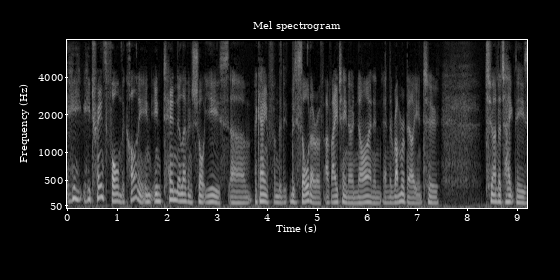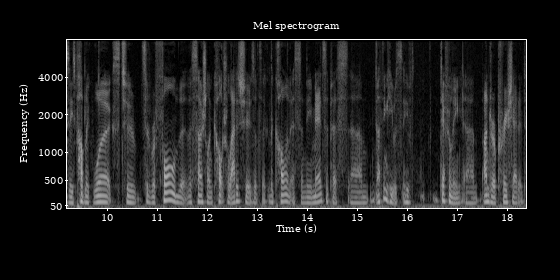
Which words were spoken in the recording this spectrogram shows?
he he transformed the colony in, in 10, 11 short years. Um, again, from the, the disorder of, of 1809 and, and the Rum Rebellion to to undertake these these public works to sort of reform the, the social and cultural attitudes of the, the colonists and the emancipists. Um, I think he was he was definitely um, underappreciated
